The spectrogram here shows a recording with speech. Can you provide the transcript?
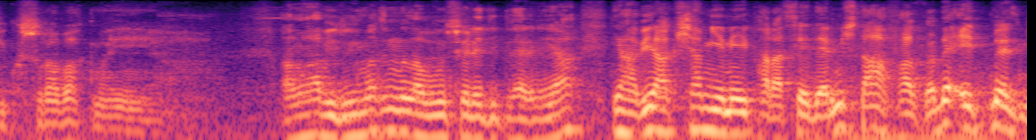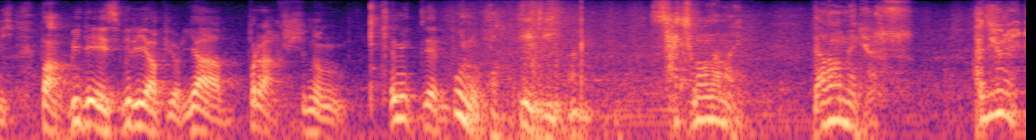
Abi kusura bakmayın ya. Ama abi duymadın mı lavuğun söylediklerini ya? Ya bir akşam yemeği parası edermiş daha fazla da etmezmiş. Bak bir de espri yapıyor. Ya bırak şunun kemikleri un ufak dediği. Saçmalamayın. Devam ediyoruz. Hadi yürüyün.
